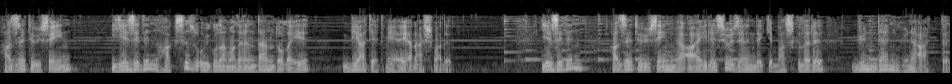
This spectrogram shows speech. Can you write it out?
Hazreti Hüseyin Yezid'in haksız uygulamalarından dolayı biat etmeye yanaşmadı. Yezid'in Hazreti Hüseyin ve ailesi üzerindeki baskıları günden güne arttı.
